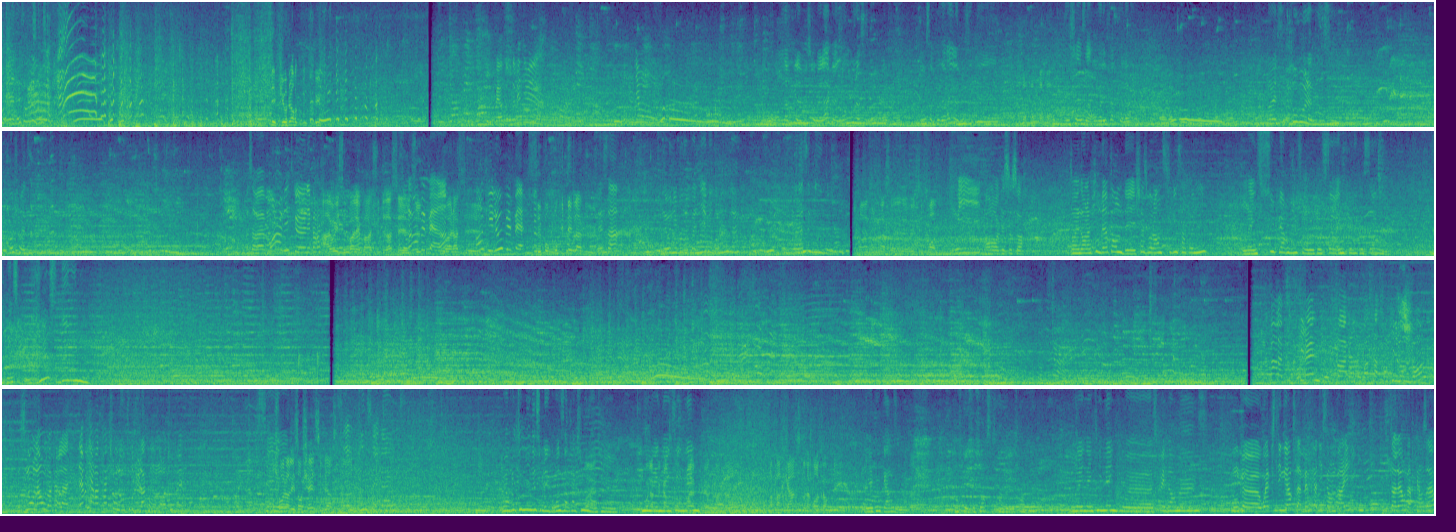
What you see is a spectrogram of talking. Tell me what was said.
Et la descente, attention. C'est violent comme truc. On fait un tour de. On a pris la vue sur le lac, la grande roue là, c'est trop cool. Ça me fait derrière la musique des... des chaises là, on va les faire tout à l'heure. Ouais, c'est trop beau la vue d'ici. Trop chouette. Ça va moins vite que les parachutes. Ah oui, c'est pas les hein. parachutes là, c'est. C'est vraiment pépère, hein Voilà, c'est. Tranquillou, pépère. C'est pour profiter de la vue. C'est ça. On est au niveau du panier quand on monte là. Voilà, c'est. J'aimerais qu'on le fasse euh, ce soir. Oui, on le refait ce soir. On est dans la file d'attente des chaises volantes Silly Symphony. On a une super vue sur le coaster, Incredicoaster. Il passe juste devant nous. C'est la même qu'à Disneyland Paris. Tout à l'heure vers 15h.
